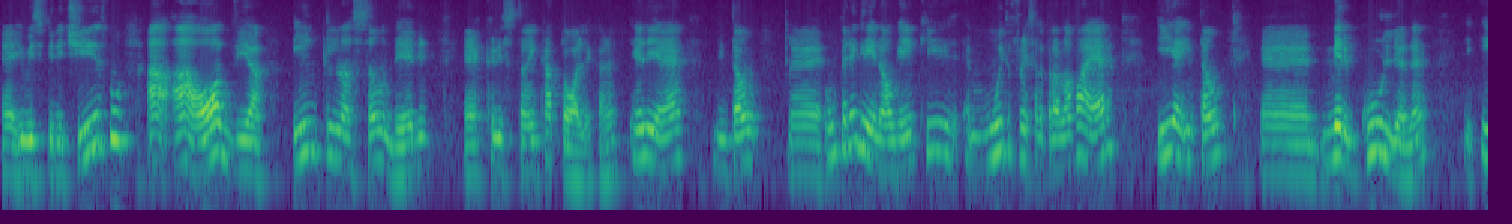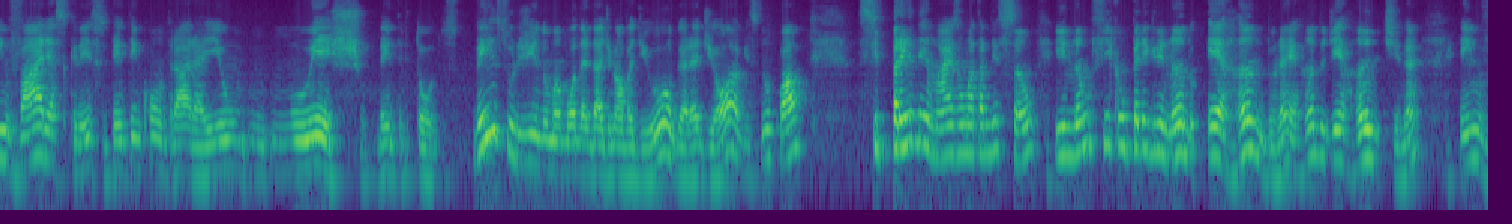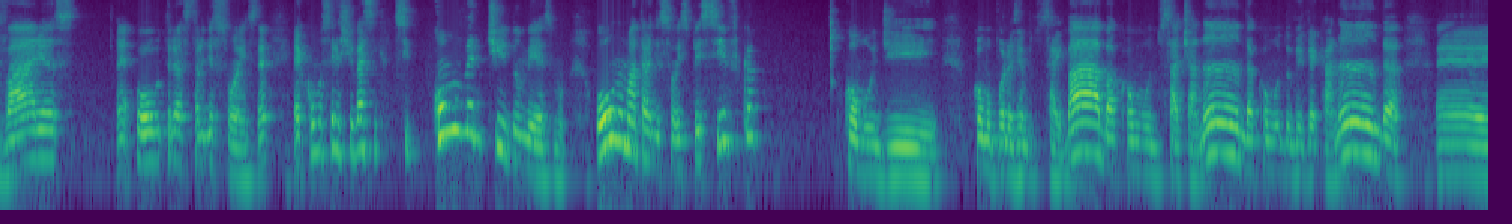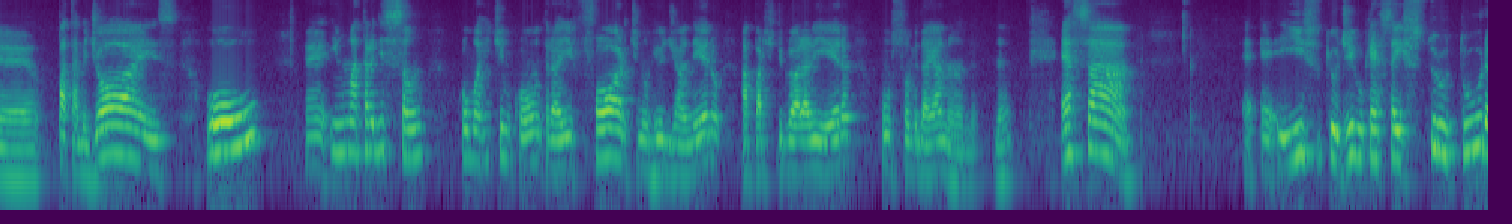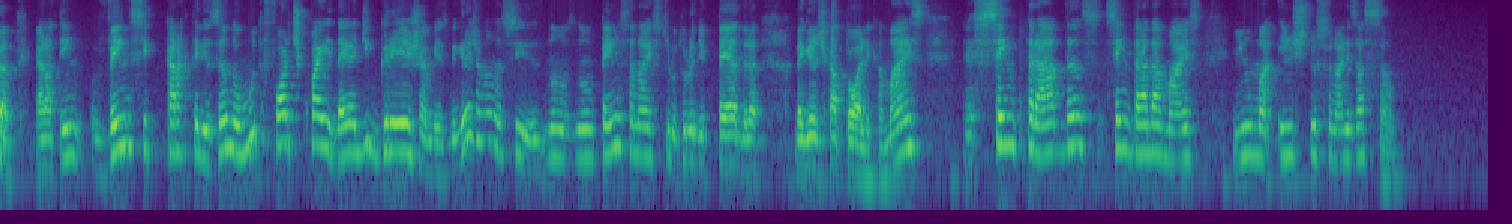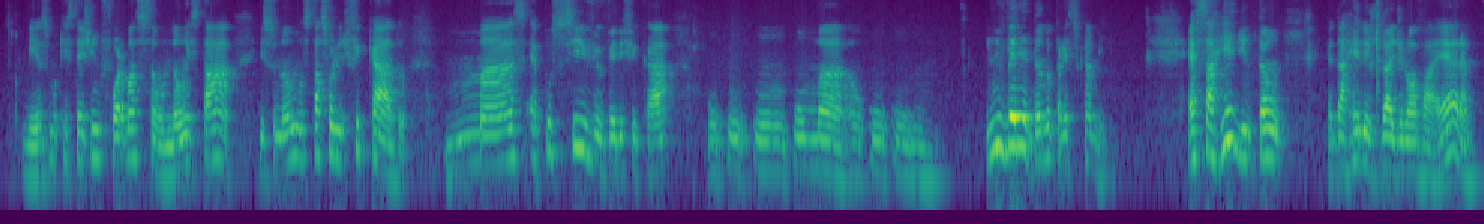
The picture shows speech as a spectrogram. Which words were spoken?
é, e o Espiritismo, a, a óbvia inclinação dele é, cristã e católica. Né? Ele é, então, é, um peregrino, alguém que é muito influenciado pela nova era e, então, é, mergulha né, em várias crenças, tenta encontrar aí um, um, um, eixo dentre todos. Vem surgindo uma modalidade nova de yoga, né, de yogis, no qual se prendem mais a uma tradição e não ficam peregrinando, errando, né, errando de errante, né, em várias é, outras tradições. Né? É como se eles tivessem se convertido mesmo, ou numa tradição específica, como de como por exemplo do Sai Baba, como do Satyananda, como do Vivekananda, é, Patabi Joyce, ou é, em uma tradição como a gente encontra aí forte no Rio de Janeiro, a partir de Glória Arieira, com Swami Dayananda. Né? Essa é, é, isso que eu digo que essa estrutura ela tem vem se caracterizando muito forte com a ideia de igreja mesmo. Igreja não, se, não, não pensa na estrutura de pedra da igreja católica, mas é, centradas, centrada mais em uma institucionalização. Mesmo que esteja em formação, não está, isso não está solidificado, mas é possível verificar um, um, uma, um, um enveredando para esse caminho. Essa rede, então, é da religiosidade nova era,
